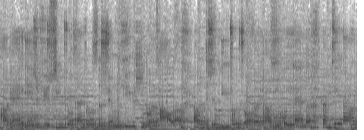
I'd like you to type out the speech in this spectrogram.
曹》这样一个电视剧，新周三、周四的水木剧《匹诺曹》了，然后是李钟硕和朴信惠演的，那么接档的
